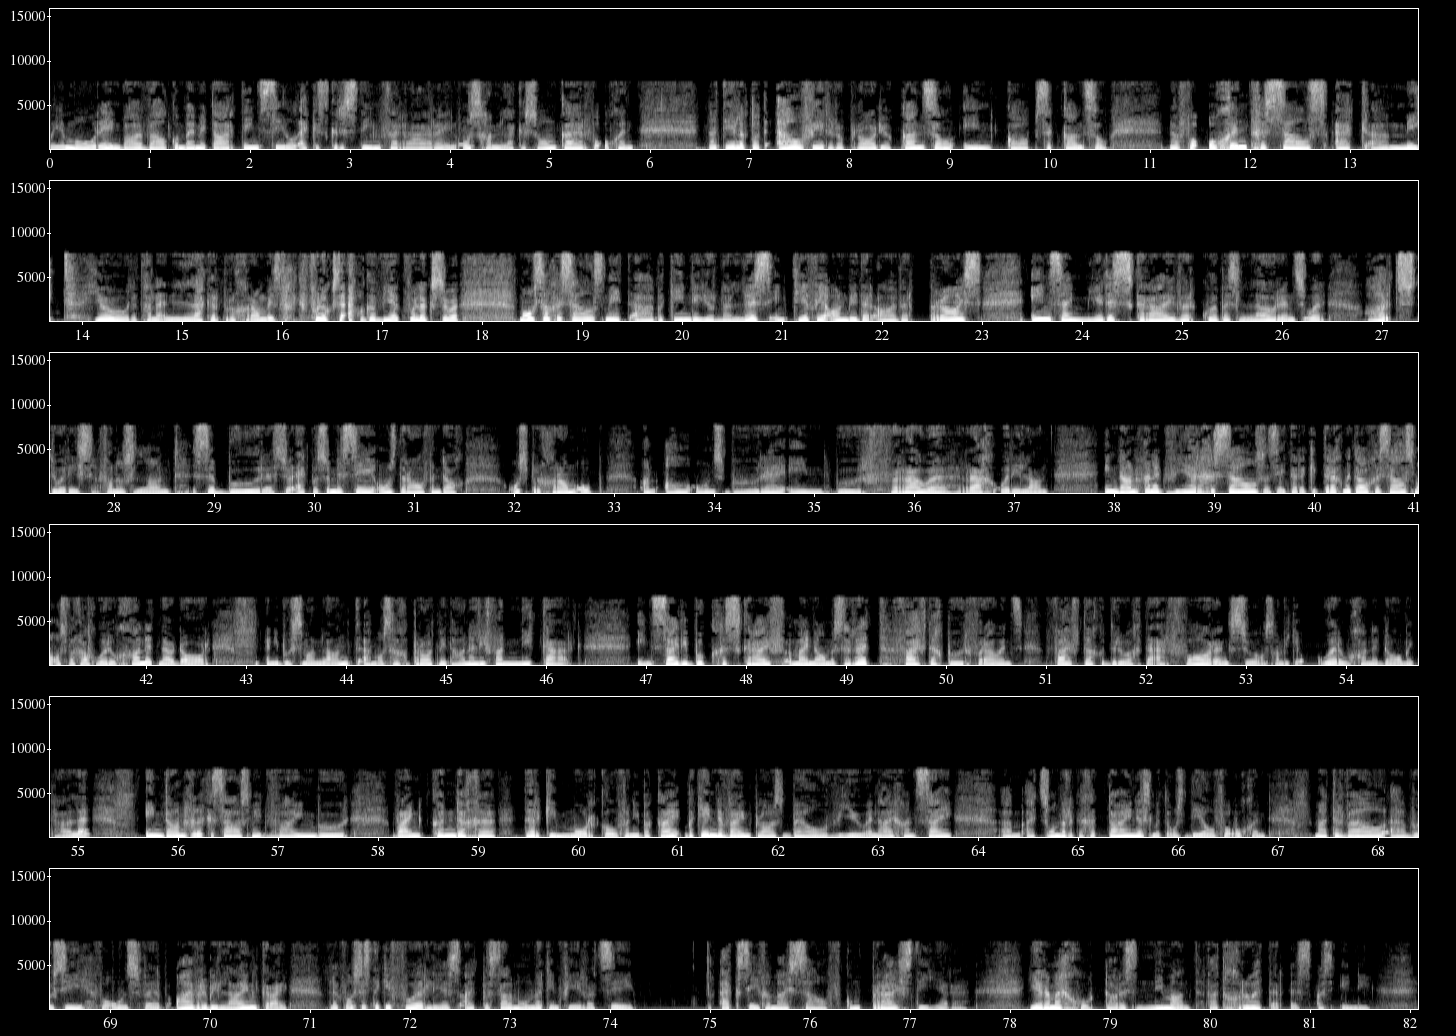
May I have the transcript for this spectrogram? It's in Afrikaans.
Goeiemôre en baie welkom by Met Hart en Siel. Ek is Christine Ferreira en ons gaan lekker saamkuier vanoggend. Natuurlik tot 11:00 op Radio Kansel en Kaapse Kansel. Nou vir oggend gesels ek uh, met jo, dit gaan 'n lekker program wees. Ek voel ek so elke week voel ek so. Maar ons gaan gesels met 'n uh, bekende joernalis en TV-aanbieder Iver Price en sy medeskrywer Kobus Lourens oor hartstories van ons land se boere. So ek wil sommer sê ons dra vandag ons program op aan al ons boere en boervroue reg oor die land. En dan gaan ek weer gesels, ons het 'n rukkie terug met haar gesels, maar ons wil graag hoor hoe gaan dit nou daar in die Boesmanland? Um, ons gaan gepraat met Hanelie van Niekerk en sy het die boek geskryf my naam is Rit 50 boervrouens 50 droogte ervaring. So ons gaan 'n bietjie hoor hoe gaan dit daar met hulle. En dan gaan ek gesels met wynboer wynkundige Dirkie Morkel van die bekende wynplaas Bellview. En hy gaan sy um, uitsonderlike getuienis met ons deel vanoggend maar terwyl uh, Woesie vir ons vir Ivory Line kry wil ek vir ons 'n stukkie voorlees uit Psalm 104 wat sê Ek sê vir myself, kom prys die Here. Here my God, daar is niemand wat groter is as U nie.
